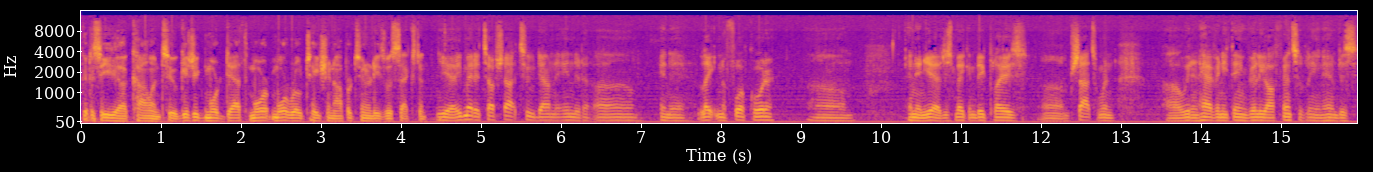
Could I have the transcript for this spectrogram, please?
Good to see uh, Collin too. Gives you more depth, more more rotation opportunities with Sexton. Yeah, he made a tough shot too down the end of the um, in the late in the fourth quarter, um, and then yeah, just making big plays, um, shots when uh, we didn't have anything really offensively, and him just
